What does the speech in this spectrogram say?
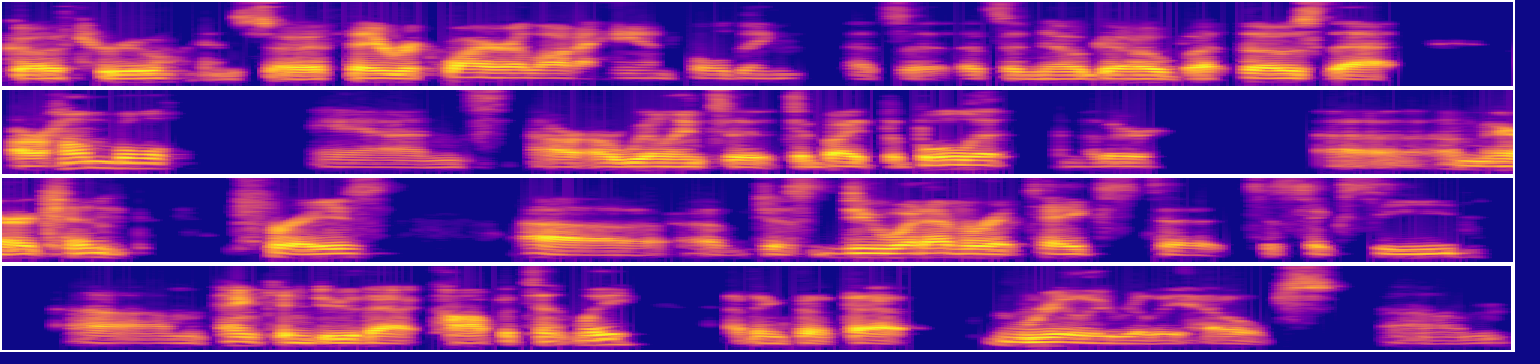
go through. And so if they require a lot of hand holding, that's a that's a no go. But those that are humble and are, are willing to to bite the bullet, another uh, American phrase, uh, of just do whatever it takes to to succeed um, and can do that competently. I think that that really really helps. Um,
